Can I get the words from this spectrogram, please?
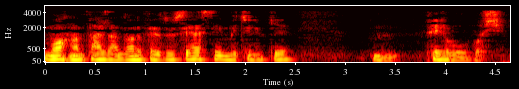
ما هم فرزندان فردوسی هستیم می‌تونیم که پیرو باشیم.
